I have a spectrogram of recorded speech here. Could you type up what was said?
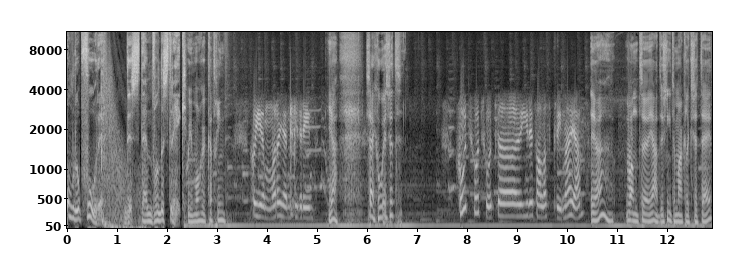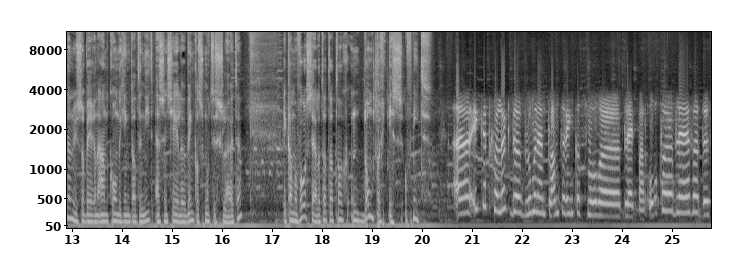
Omroep Voeren, de stem van de streek. Goedemorgen, Katrien. Goedemorgen iedereen. Ja, zeg, hoe is het? Goed, goed, goed. Uh, hier is alles prima, ja. Ja, want uh, ja, het is niet de makkelijkste tijd. En nu is er weer een aankondiging dat de niet-essentiële winkels moeten sluiten. Ik kan me voorstellen dat dat toch een domper is, of niet? Uh, ik heb geluk, de bloemen- en plantenwinkels mogen blijkbaar open blijven. Dus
